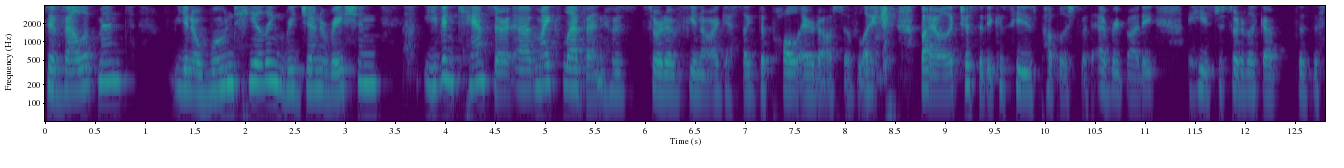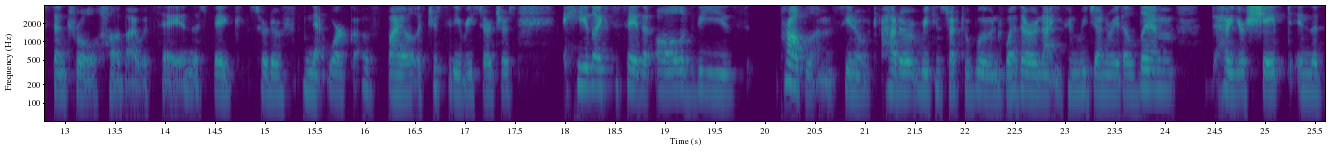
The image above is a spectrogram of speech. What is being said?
development you know, wound healing, regeneration, even cancer. Uh, Mike Levin, who's sort of, you know, I guess like the Paul Erdos of like bioelectricity, because he's published with everybody. He's just sort of like a the, the, central hub, I would say, in this big sort of network of bioelectricity researchers. He likes to say that all of these problems you know how to reconstruct a wound whether or not you can regenerate a limb how you're shaped in the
